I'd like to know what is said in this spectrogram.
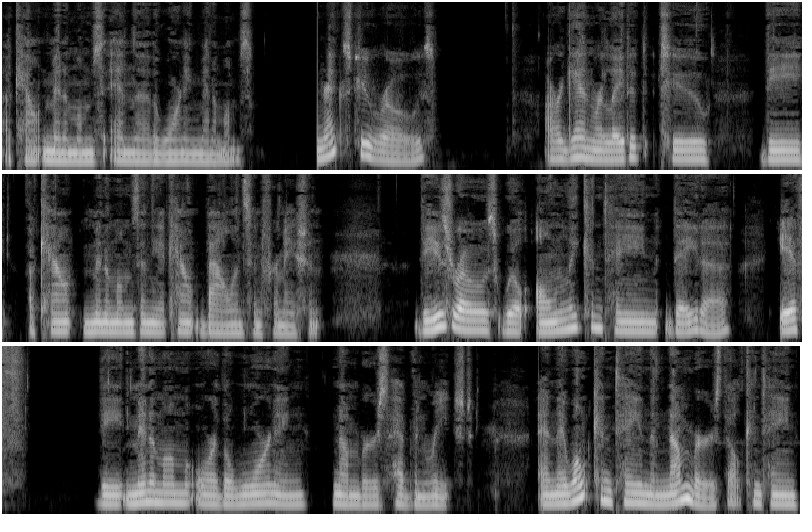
account minimums and the, the warning minimums. Next two rows are again related to the account minimums and the account balance information. These rows will only contain data if the minimum or the warning numbers have been reached. And they won't contain the numbers, they'll contain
